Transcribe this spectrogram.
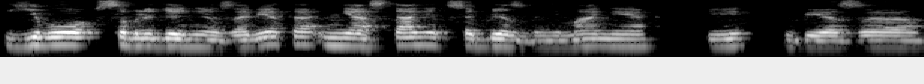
его соблюдение завета не останется без внимания и без э,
